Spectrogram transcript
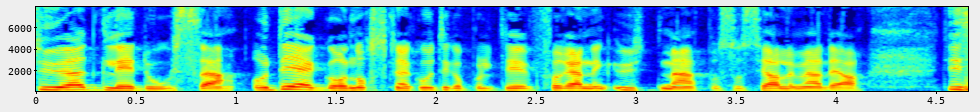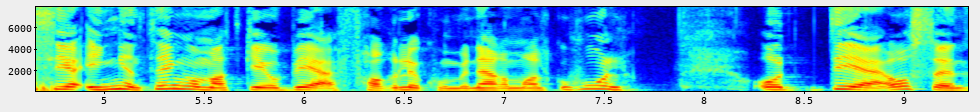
dødelig dose. Og det går Norsk Narkotikapolitiforening ut med på sosiale medier. De sier ingenting om at GHB er farlig å kombinere med alkohol. Og Det er også en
